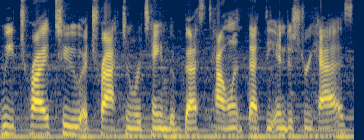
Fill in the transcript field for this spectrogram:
We try to attract and retain the best talent that the industry has,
